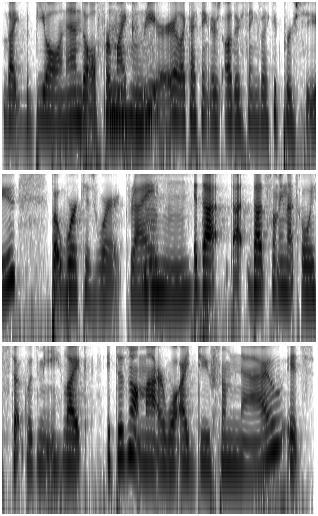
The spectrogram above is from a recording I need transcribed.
like the be all and end all for my Mhm. career. Like I think there's other things I could pursue, but work is work, right? Mhm. It, that that that's something that's always stuck with me. Like it does not matter what I do from now. It's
